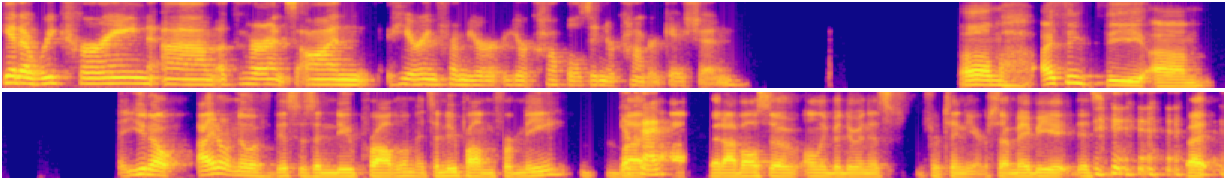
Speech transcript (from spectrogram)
get a recurring um, occurrence on hearing from your your couples in your congregation? um i think the um you know i don't know if this is a new problem it's a new problem for me but Okay. uh, but i've also only been doing this for 10 years so maybe it, it's but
